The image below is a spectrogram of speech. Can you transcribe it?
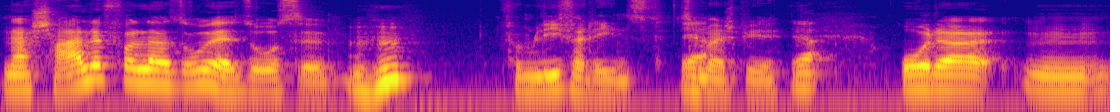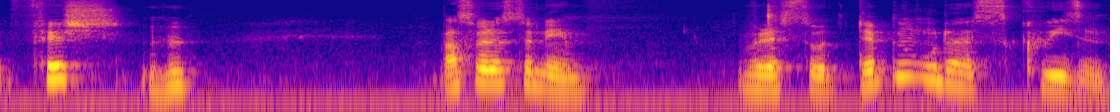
einer Schale voller Sojasauce vom Lieferdienst zum Mhm. Ja. Beispiel Ja. oder ein Fisch, Mhm. was würdest du nehmen? Würdest du dippen oder squeezen?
